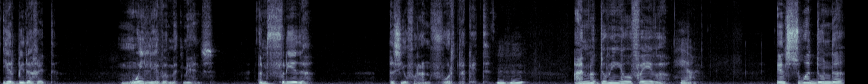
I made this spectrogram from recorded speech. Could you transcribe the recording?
eerbiedigheid, mooi lewe met mens in vrede is jou verantwoordelikheid. Mhm. Mm I'm not doing you a favor. Ja. En sodoende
